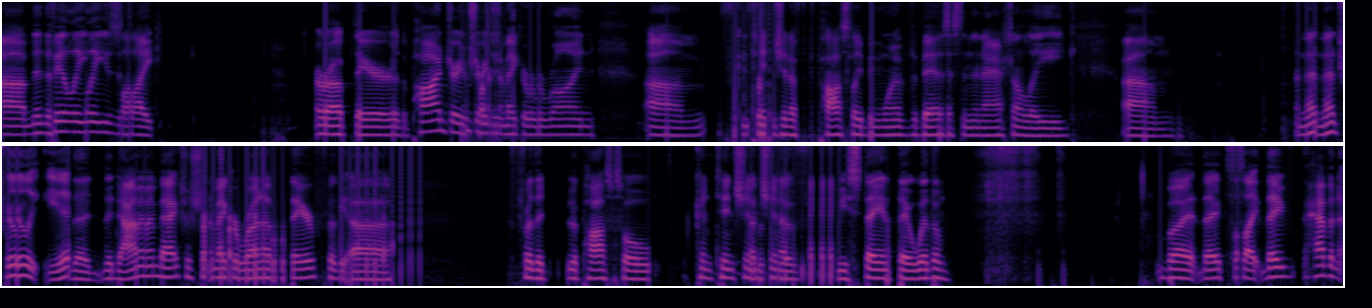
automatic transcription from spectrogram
Um, then the Phillies like are up there. The Padres are trying to make a run. Um, for mention of possibly being one of the best in the National League. Um, and, that, and that's really it. The the Diamondbacks are starting to make a run up there for the uh for the the possible contention of maybe staying up there with them. But that's like they haven't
